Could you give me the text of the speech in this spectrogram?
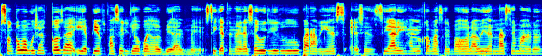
son como muchas cosas y es bien fácil yo pues olvidarme. Así que tener ese weekly to do para mí es esencial y es algo que me ha salvado la vida en la semana.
